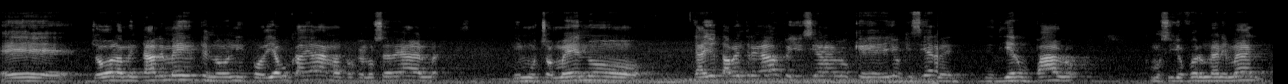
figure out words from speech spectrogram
Eh, yo lamentablemente no ni podía buscar armas porque no sé de armas, ni mucho menos, ya yo estaba entregado que yo hiciera lo que ellos quisieran. Me, dieron palo, como si yo fuera un animal.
